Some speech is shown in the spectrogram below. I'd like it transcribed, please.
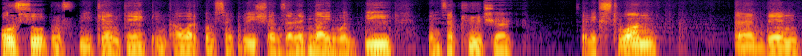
Also if we can take in our consideration the red line will be in the future. The next one and then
